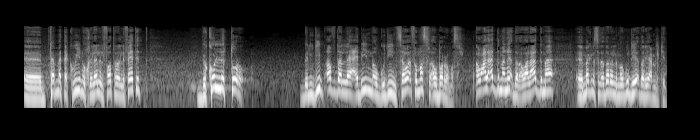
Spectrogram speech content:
آه، تم تكوينه خلال الفترة اللي فاتت بكل الطرق. بنجيب أفضل لاعبين موجودين سواء في مصر أو بره مصر أو على قد ما نقدر أو على قد ما آه، مجلس الإدارة اللي موجود يقدر يعمل كده.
